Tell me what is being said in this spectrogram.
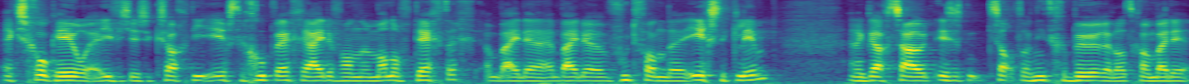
Ik schrok heel eventjes. Ik zag die eerste groep wegrijden van een man of 30 en bij de, bij de voet van de eerste klim. En ik dacht, zou, is het, het zal toch niet gebeuren dat gewoon bij de,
